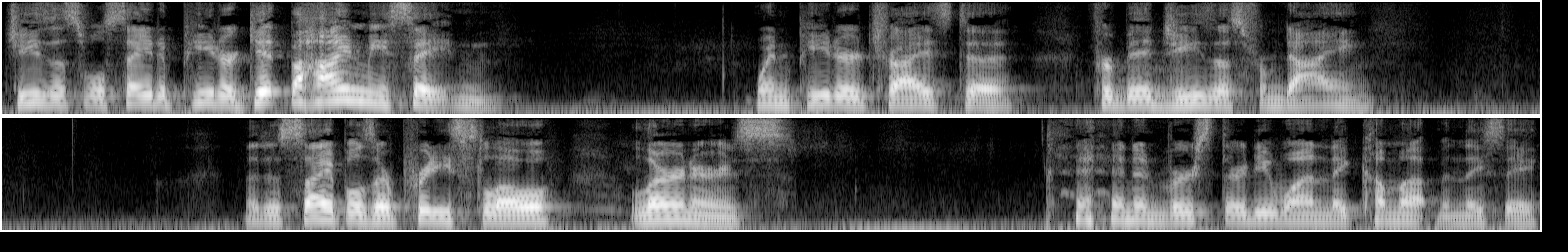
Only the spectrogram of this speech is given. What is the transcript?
Jesus will say to Peter, Get behind me, Satan, when Peter tries to forbid Jesus from dying. The disciples are pretty slow learners. and in verse 31, they come up and they say,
